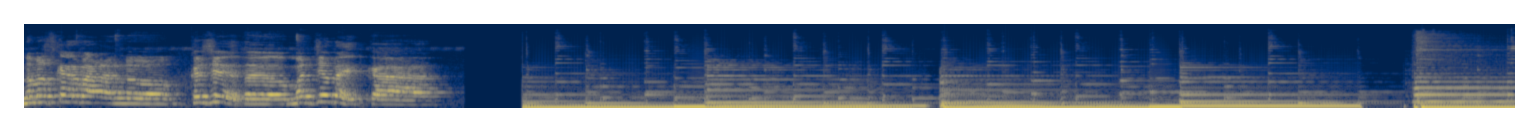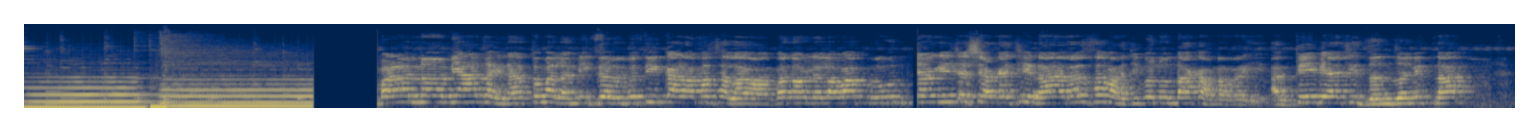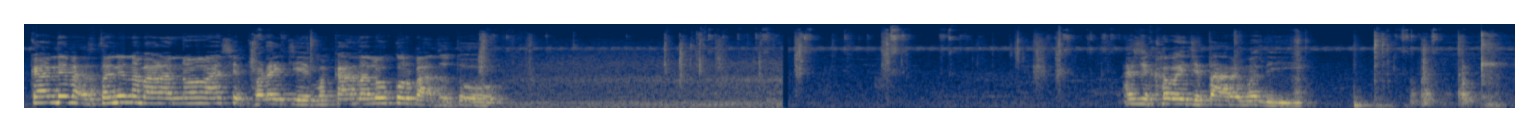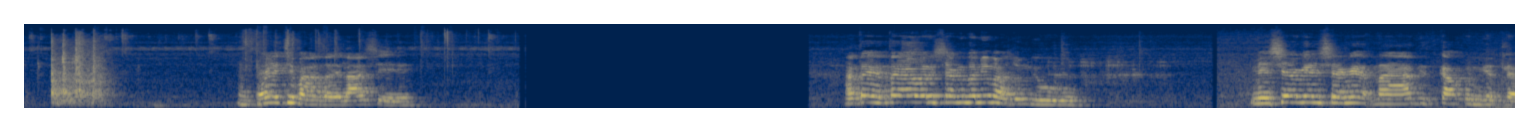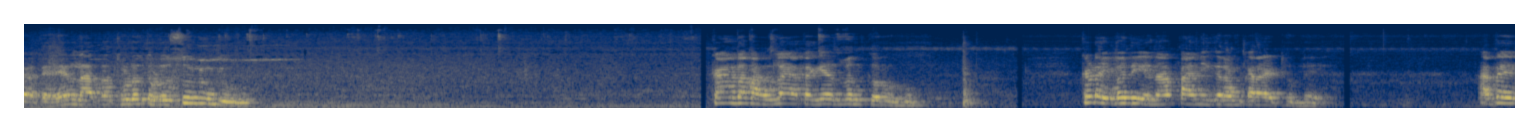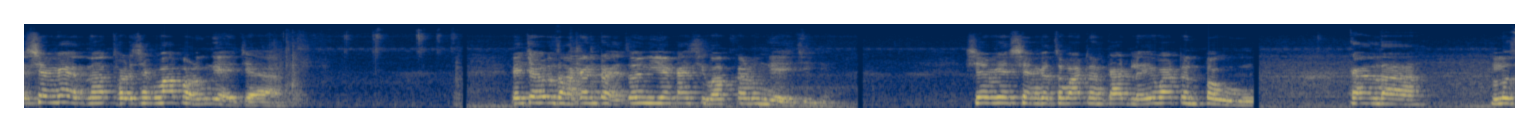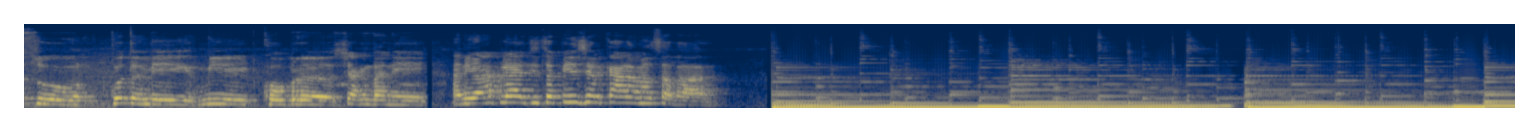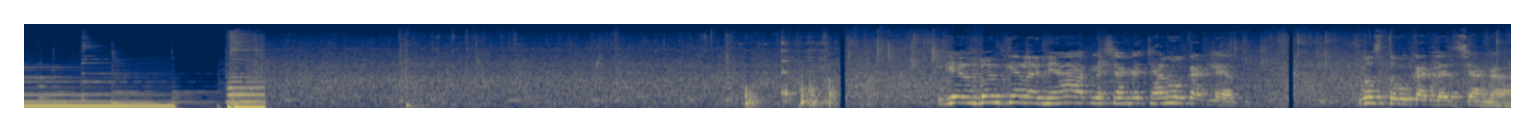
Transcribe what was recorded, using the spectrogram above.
नमस्कार बाळांनो कसे आहेत? मज्जेत आहेत का? बाळांनो मी आज आहे ना तुम्हाला मी घरगुती काळा मसाला बनवलेला वापरून शेवग्याच्या शेकाची ना रसा भाजी बनवून दाखवणार आहे. आणि ते बी अशी झणझणीत ना कांदे भाजताना ना बाळांनो असे फडायचे. मग कांदा लवकर भाजतो. असे खवायचे तारामध्ये. ठेवायचे भाजायला असे. आता या तळ्यावर शेंगदाणी भाजून घेऊ. मी शेवग्या शेंगा आहेत ना आधीच कापून घेतल्या होत्या. यांना आता थोडं थोडं सोलून घेऊ. कांदा भाजलाय आता गॅस बंद करू. कढईमध्ये आहे ना पाणी गरम करायला ठेवलंय. आता शेंगा आहेत ना थोड्याशा वापळून घ्यायच्या. याच्यावर झाकण ठेवायचं आणि एक अशी वाफ काढून घ्यायची. शेवग्या शेंगाचं वाटण काढलंय वाटण पाहू. कांदा लसूण कोथिंबीर मीठ खोबरं शेंगदाणे आणि आपल्या आजीचा पेशल काळा मसाला. गॅस बंद केलाय मी आपल्या शेंगा छान काढल्या मस्त काढल्या शेंगा.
